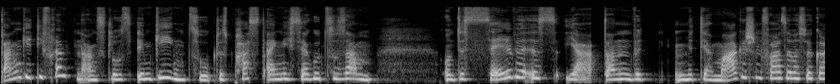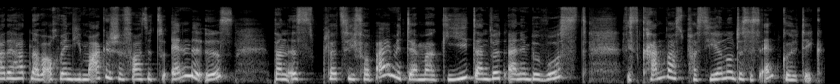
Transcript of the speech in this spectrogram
dann geht die Fremdenangst los im Gegenzug. Das passt eigentlich sehr gut zusammen. Und dasselbe ist ja dann mit der magischen Phase, was wir gerade hatten, aber auch wenn die magische Phase zu Ende ist, dann ist plötzlich vorbei mit der Magie, dann wird einem bewusst, es kann was passieren und es ist endgültig.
